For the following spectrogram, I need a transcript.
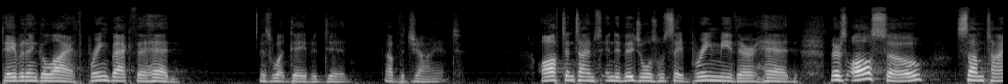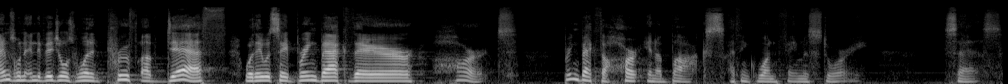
David and Goliath, bring back the head, is what David did of the giant. Oftentimes, individuals would say, Bring me their head. There's also sometimes when individuals wanted proof of death, where they would say, Bring back their heart. Bring back the heart in a box, I think one famous story says.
